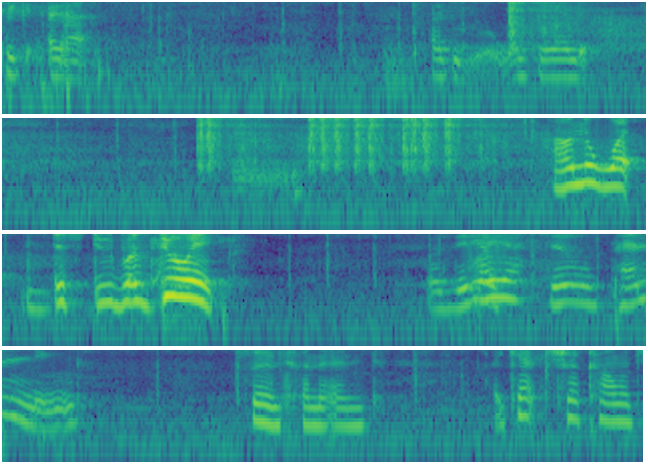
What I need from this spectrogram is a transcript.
take it. I got it. I can do it one hand. I don't know what this dude was doing. The video's Oh, yeah. still pending. Soon it's gonna end. I can't check how much,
